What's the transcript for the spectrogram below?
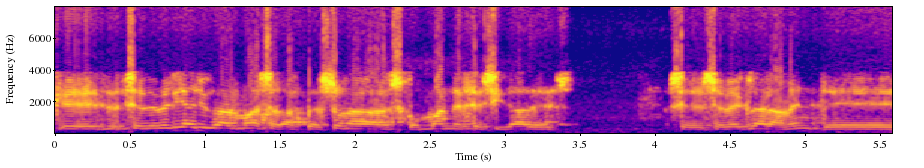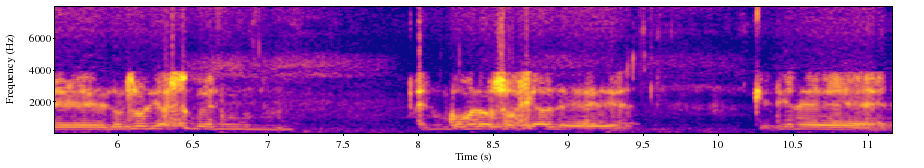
que se debería ayudar más a las personas con más necesidades. Se, ve claramente. El otro día estuve en un, en un comedor social de, que tiene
